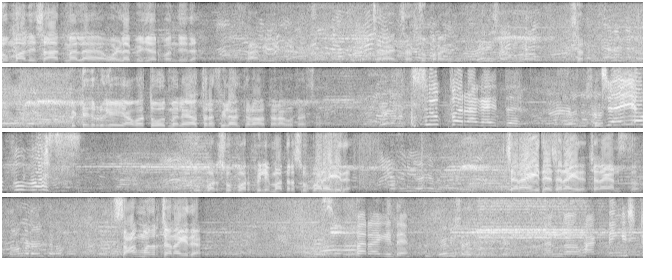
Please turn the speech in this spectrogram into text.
ತುಂಬ ದಿವಸ ಆದಮೇಲೆ ಒಳ್ಳೆ ಪಿಕ್ಚರ್ ಬಂದಿದೆ. ಫ್ಯಾಮಿಲಿ ಚೆನ್ನಾಗಿದೆ ಸರ್ ಸೂಪರ್ ಆಗಿದೆ. ಸರ್ ಬಿಟ್ಟಿದ ಹುಡುಗಿ ಯಾವತ್ತು ಹೋದ್ಮೇಲೆ ಯಾವ ಥರ ಫೀಲ್ ಆಗ್ತಾರೋ ಆ ಥರ ಗೊತ್ತಾಯ್ತು ಸರ್. ಸೂಪರ್ ಆಗೈತೆ. ಜಯಪ್ಪ ಬಸ್ ಸೂಪರ್ ಸೂಪರ್ ಫಿಲಿಮ್ ಮಾತ್ರ ಸೂಪರ್ ಆಗಿದೆ. ಚೆನ್ನಾಗಿದೆ ಚೆನ್ನಾಗಿದೆ ಚೆನ್ನಾಗಿ ಅನಿಸ್ತು. ಸಾಂಗ್ ಮಾತ್ರ ಚೆನ್ನಾಗಿದೆ. ಸೂಪರ್ ಆಗಿದೆ. ನನ್ಗೆ ಆಕ್ಟಿಂಗ್ ಇಷ್ಟ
